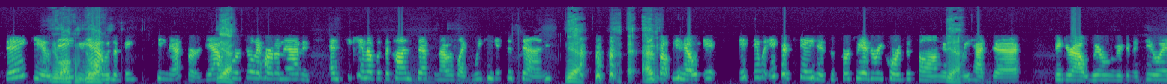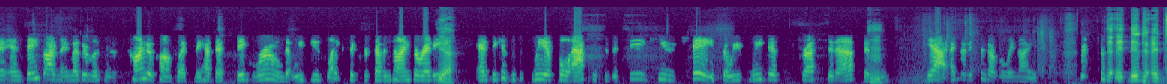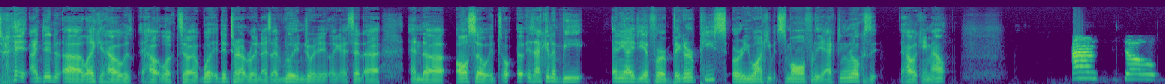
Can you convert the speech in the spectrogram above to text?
Thank you, You're thank welcome, you. you're yeah, welcome. it was a big team effort. Yeah, Yeah. we worked really hard on that, and and she came up with the concept, and I was like, we can get this done. yeah but you know, it it, it, it took stages. So first, we had to record the song, and Yeah. then we had to figure out where we were going to do it. And thank God, my mother lives in this condo complex. And they had this big room that we've used like six or seven times already. Yeah. And because we have full access to this big, huge space, so we we just dressed it up, and Hmm. yeah, I thought it turned out really nice. it did. It, I did uh, like it how it was how it looked. So well, it did turn out really nice. I really enjoyed it. Like I said, uh, and uh, also, it's is that going to be any idea for a bigger piece, or you want to keep it small for the acting role because how it came out? Um, so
